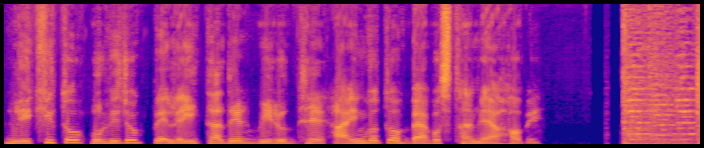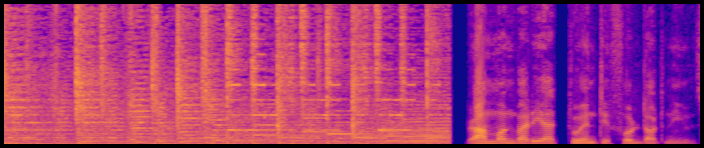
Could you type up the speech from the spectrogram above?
লিখিত অভিযোগ পেলেই তাদের বিরুদ্ধে আইনগত ব্যবস্থা নেওয়া হবে। Brahmanbaria twenty four dot news.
